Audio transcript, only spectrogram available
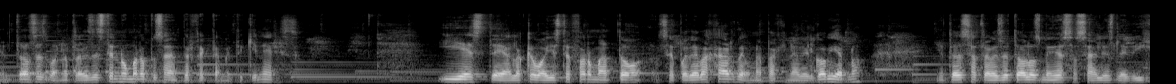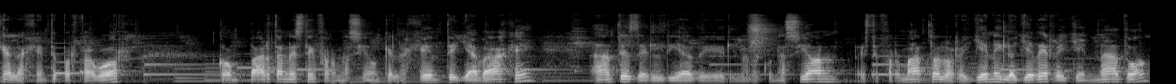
Entonces, bueno, a través de este número pues saben perfectamente quién eres. Y este, a lo que voy, este formato se puede bajar de una página del gobierno y entonces a través de todos los medios sociales le dije a la gente, por favor, compartan esta información, que la gente ya baje antes del día de la vacunación, este formato, lo rellene y lo lleve rellenado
